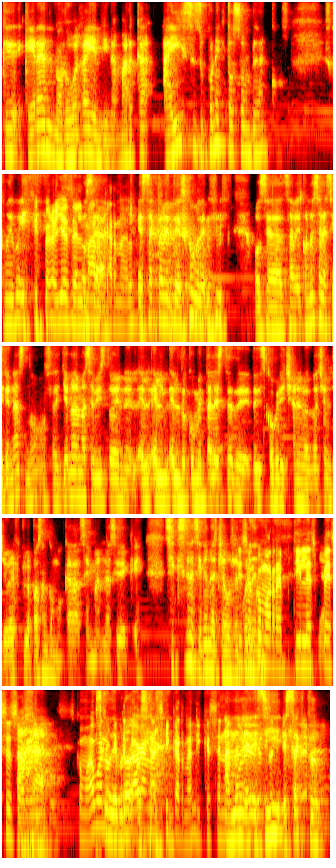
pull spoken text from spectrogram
que, que era en Noruega y en Dinamarca, ahí se supone que todos son blancos. Es como, güey. pero ella es del mar, carnal. Exactamente, es como de, o sea, ¿sabes? ¿Conoce a las sirenas? No, o sea, yo nada más he visto en el, el, el documental este de, Discovery Channel o National Geographic, lo pasan como cada semana, así de que sí existen las sirenas, chavos. Sí, son como reptiles, peces Es como, ah, bueno, que lo hagan así, carnal, y que se enamoren. sí, exacto.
